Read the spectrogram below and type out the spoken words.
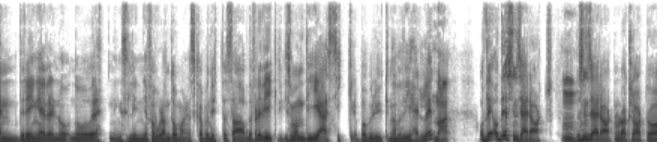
endring eller no, noen retningslinje for hvordan dommerne skal benytte seg av det. For det virker ikke som om de er sikre på bruken av det, de heller. Nei. Og det, og det syns jeg er rart. Mm. Det synes jeg er rart når du har klart å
